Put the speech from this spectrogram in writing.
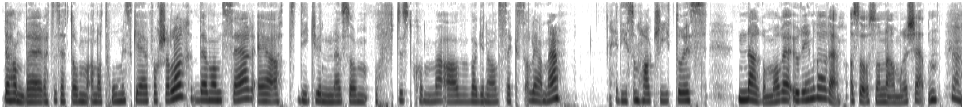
Det handler rett og slett om anatomiske forskjeller. Det man ser, er at de kvinnene som oftest kommer av vaginalsex alene, er de som har klitoris nærmere urinrøret, altså også nærmere skjeden. Ja.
